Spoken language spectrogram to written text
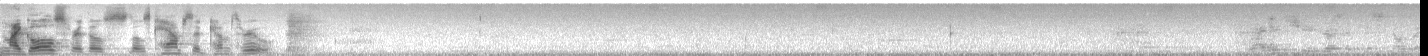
my goals for those those camps had come through. Why did she address it Miss Nobody?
